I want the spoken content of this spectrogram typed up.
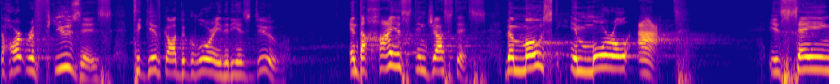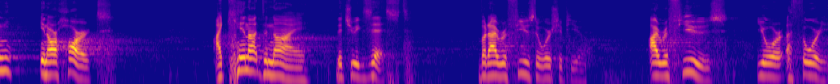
The heart refuses to give God the glory that He is due. And the highest injustice, the most immoral act, is saying in our heart, I cannot deny that you exist, but I refuse to worship you. I refuse your authority.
